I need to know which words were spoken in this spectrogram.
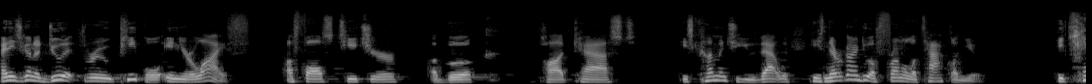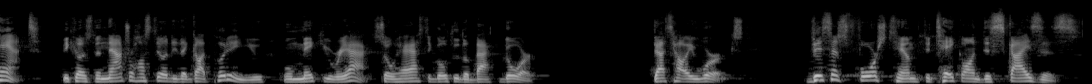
And he's going to do it through people in your life. A false teacher, a book, podcast. He's coming to you that way. He's never going to do a frontal attack on you. He can't because the natural hostility that God put in you will make you react. So he has to go through the back door. That's how he works. This has forced him to take on disguises.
